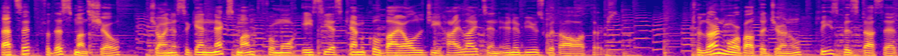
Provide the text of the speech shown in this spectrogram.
That's it for this month's show. Join us again next month for more ACS chemical biology highlights and interviews with our authors. To learn more about the journal, please visit us at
